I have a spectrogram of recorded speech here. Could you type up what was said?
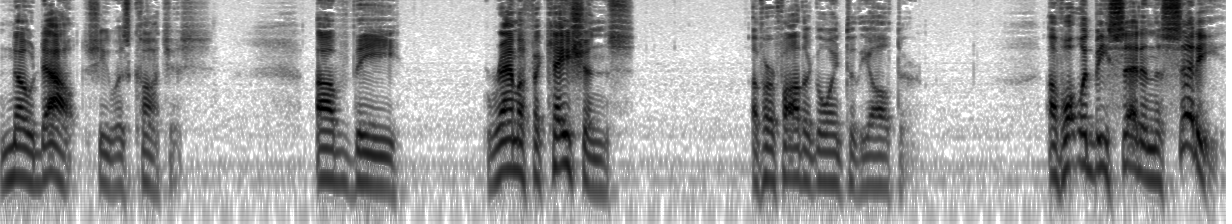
no doubt, she was conscious of the ramifications of her father going to the altar, of what would be said in the city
